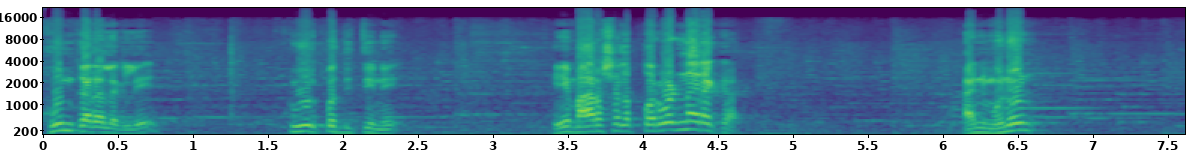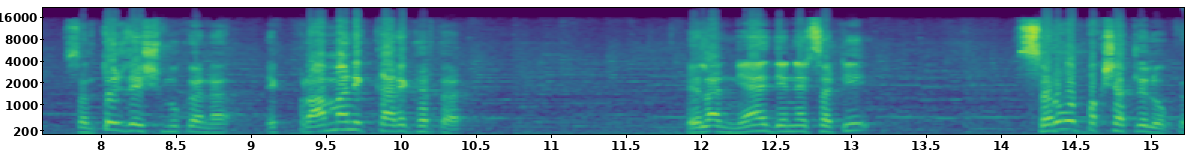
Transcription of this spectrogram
खून करायला लागले क्रूर पद्धतीने. हे महाराष्ट्राला परवडणार आहे का? आणि म्हणून संतोष देशमुखांना एक प्रामाणिक कार्यकर्ता याला न्याय देण्यासाठी सर्व पक्षातले लोक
